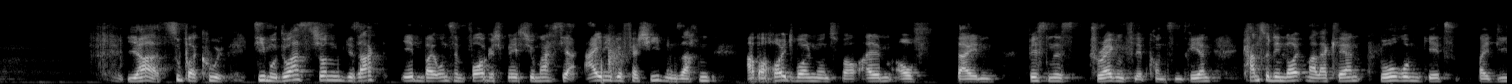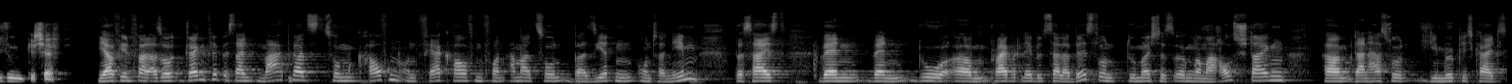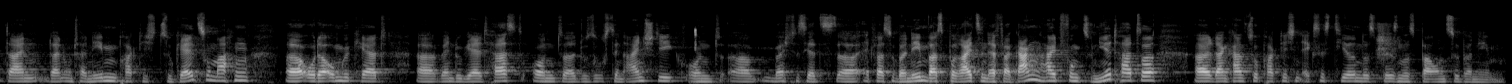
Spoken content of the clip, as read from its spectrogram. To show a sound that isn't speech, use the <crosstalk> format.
Ja, super cool. Timo, du hast schon gesagt, eben bei uns im Vorgespräch, du machst ja einige verschiedene Sachen, aber heute wollen wir uns vor allem auf dein Business Dragonflip konzentrieren. Kannst du den Leuten mal erklären, worum geht es bei diesem Geschäft? Ja, auf jeden Fall. Also Dragonflip ist ein Marktplatz zum Kaufen und Verkaufen von Amazon-basierten Unternehmen. Das heißt, wenn, wenn du ähm, Private Label Seller bist und du möchtest irgendwann mal aussteigen, ähm, dann hast du die Möglichkeit, dein, dein Unternehmen praktisch zu Geld zu machen äh, oder umgekehrt, äh, wenn du Geld hast und äh, du suchst den Einstieg und äh, möchtest jetzt äh, etwas übernehmen, was bereits in der Vergangenheit funktioniert hatte, äh, dann kannst du praktisch ein existierendes Business bei uns übernehmen.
